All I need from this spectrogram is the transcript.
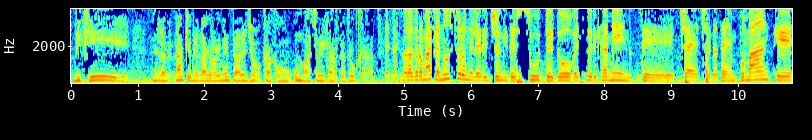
di chi anche nell'agroalimentare gioca con un mazzo di carte truccate. Eh, ecco, l'agromafia non solo nelle regioni del sud dove storicamente c'è, c'è da tempo, ma anche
